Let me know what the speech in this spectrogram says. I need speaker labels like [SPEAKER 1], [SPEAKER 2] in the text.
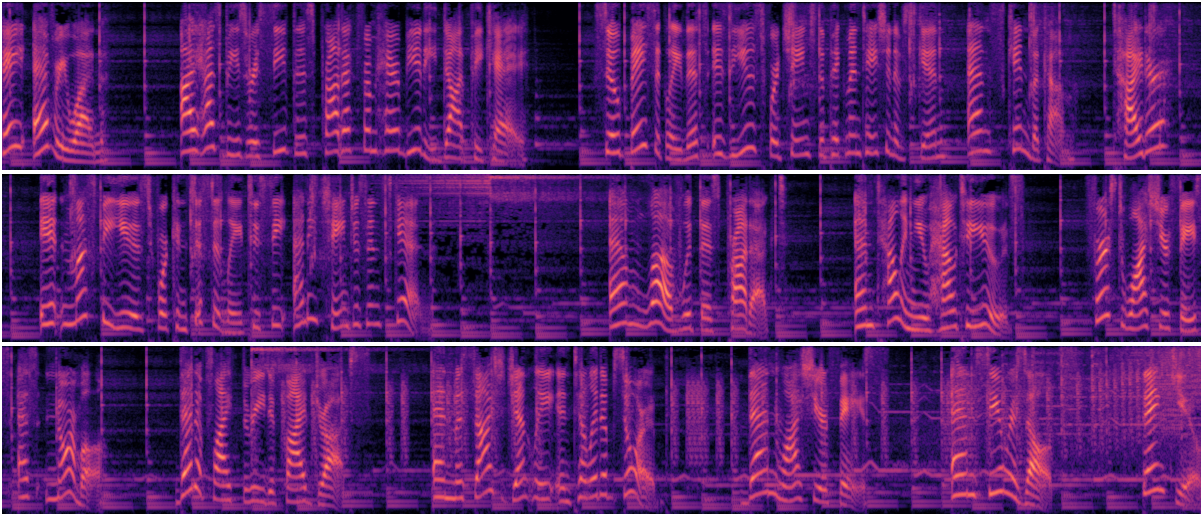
[SPEAKER 1] Hey everyone! I has bees received this product from hairbeauty.pk. So basically this is used for change the pigmentation of skin and skin become tighter. It must be used for consistently to see any changes in skin. Am love with this product. Am telling you how to use. First wash your face as normal. Then apply 3 to 5 drops and massage gently until it absorbed. Then wash your face and see results. Thank you.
